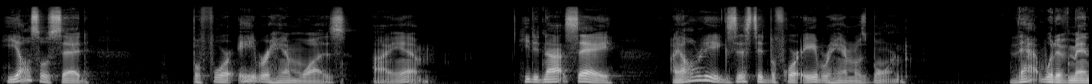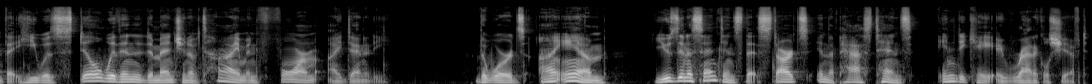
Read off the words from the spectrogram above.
He also said, Before Abraham was, I am. He did not say, I already existed before Abraham was born. That would have meant that he was still within the dimension of time and form identity. The words I am, used in a sentence that starts in the past tense, indicate a radical shift.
